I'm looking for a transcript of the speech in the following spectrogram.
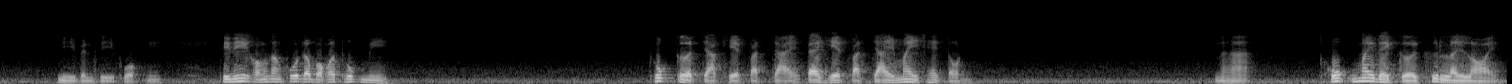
ำมีเป็นสี่พวกนี้ ทีนี้ของทางพุทธเราบอกว่าทุกมี ทุกเกิดจากเหตุปัจจัย แต่เหตุปัจจัยไม่ใช่ตนนะฮะทุกไม่ได้เกิดขึ้นลอยๆ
